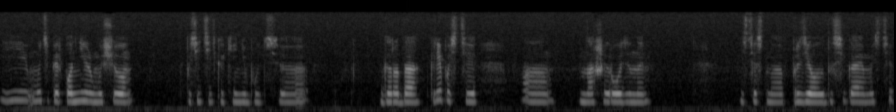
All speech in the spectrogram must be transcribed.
И мы теперь планируем еще посетить какие-нибудь э, города, крепости э, нашей родины, естественно, в пределах досягаемости.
